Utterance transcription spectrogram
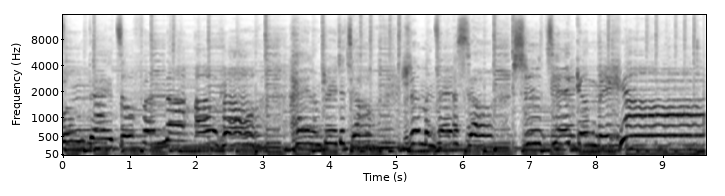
风带走烦恼，海浪追着叫，人们在大笑，世界更美好。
